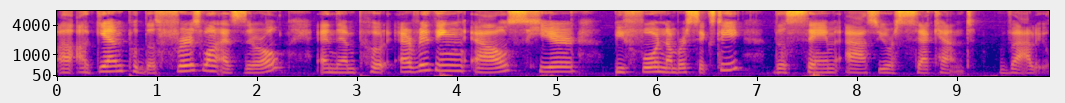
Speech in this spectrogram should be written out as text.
uh, again, put the first one at zero and then put everything else here before number 60 the same as your second value.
